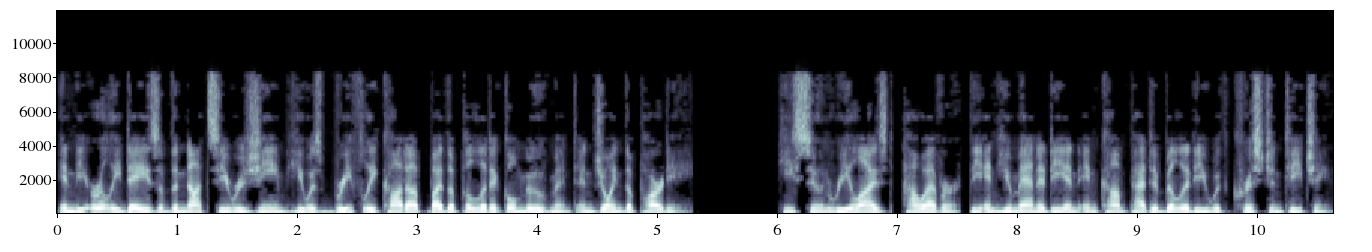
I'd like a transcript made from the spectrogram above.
In the early days of the Nazi regime he was briefly caught up by the political movement and joined the party. He soon realized, however, the inhumanity and incompatibility with Christian teaching.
